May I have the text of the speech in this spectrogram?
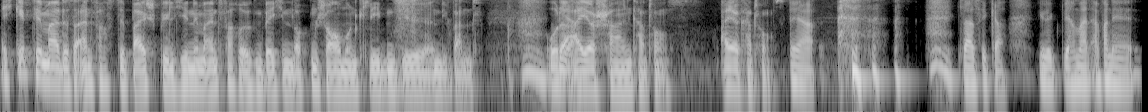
Ich gebe dir mal das einfachste Beispiel. Hier nimm einfach irgendwelchen Noppenschaum und kleben die an die Wand. Oder ja. Eierschalenkartons. Eierkartons. Ja. Klassiker. Wie gesagt, wir haben halt einfach eine,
